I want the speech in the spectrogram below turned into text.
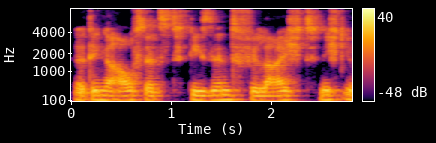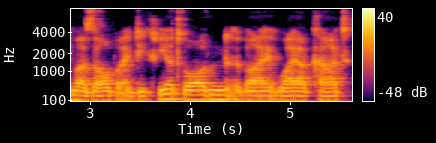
äh, Dinge aufsetzt, die sind vielleicht nicht immer sauber integriert worden bei Wirecard.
